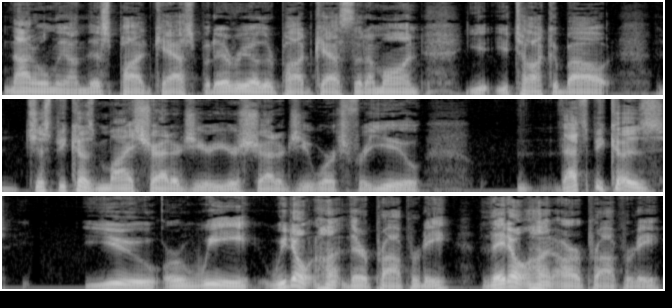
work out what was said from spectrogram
not only on this podcast but every other podcast that I'm on you, you talk about just because my strategy or your strategy works for you that's because you or we we don't hunt their property they don't hunt our property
